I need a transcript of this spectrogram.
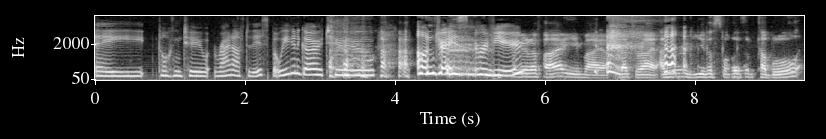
a talking to right after this. But we're going to go to Andre's review. We're review. gonna fire you, Maya. That's right. I'm gonna review The Swallows of Kabul.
